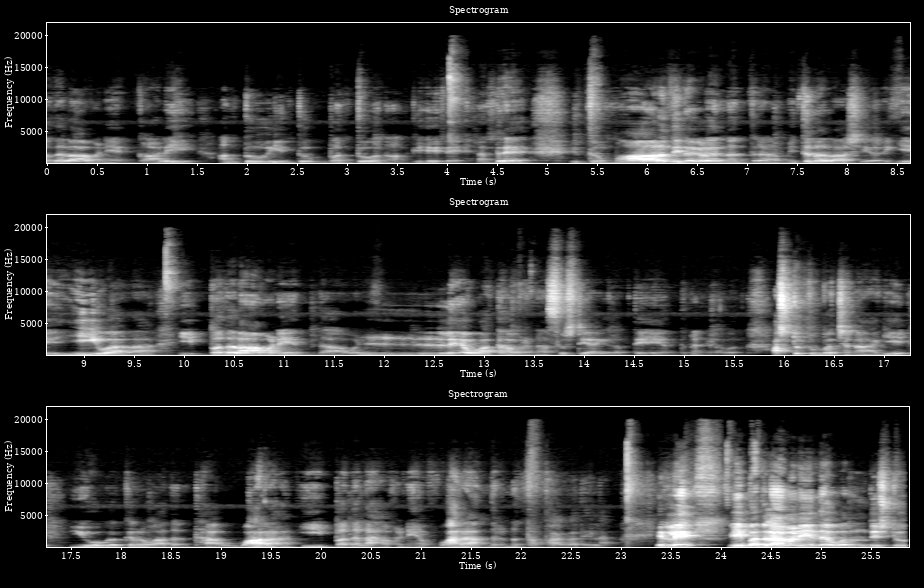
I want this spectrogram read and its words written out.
ಬದಲಾವಣೆಯ ಗಾಳಿ ಅಂತೂ ಇಂತೂ ಬಂತು ಅನ್ನೋ ಹಂಗೆ ಇದೆ. ಅಂದರೆ ಸುಮಾರು ದಿನಗಳ ನಂತರ ಮಿಥುನ ರಾಶಿಯವರಿಗೆ ಈ ವಾರ ಈ ಬದಲಾವಣೆಯಿಂದ ಒಳ್ಳೆಯ ವಾತಾವರಣ ಸೃಷ್ಟಿಯಾಗಿರುತ್ತೆ ಅಂತಲೇ ಹೇಳಬಹುದು ಅಷ್ಟು ತುಂಬ ಚೆನ್ನಾಗಿ ಯೋಗಕರವಾದಂಥ ವಾರ ಈ ಬದಲಾವಣೆಯ ವಾರ ಅಂದ್ರೂ ತಪ್ಪಾಗೋದಿಲ್ಲ. ಇರಲಿ, ಈ ಬದಲಾವಣೆಯಿಂದ ಒಂದಿಷ್ಟು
